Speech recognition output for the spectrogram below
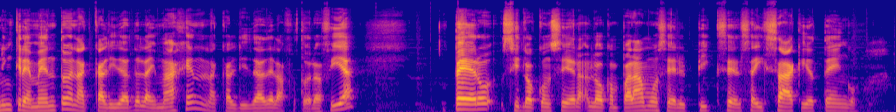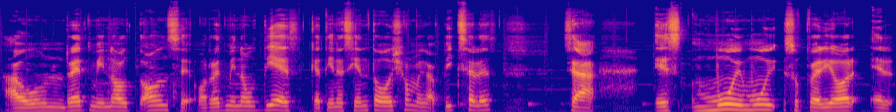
incremento en la calidad de la imagen, en la calidad de la fotografía. Pero si lo, considera, lo comparamos el Pixel 6A que yo tengo a un Redmi Note 11 o Redmi Note 10 que tiene 108 megapíxeles, o sea, es muy, muy superior el,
